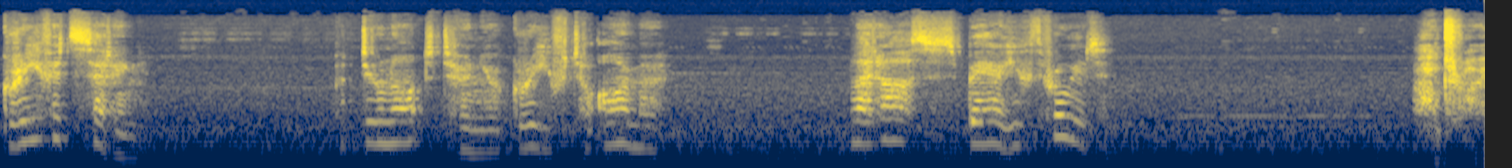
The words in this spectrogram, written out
Grieve its setting. But do not turn your grief to armor. Let us bear you through it. I'll try.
